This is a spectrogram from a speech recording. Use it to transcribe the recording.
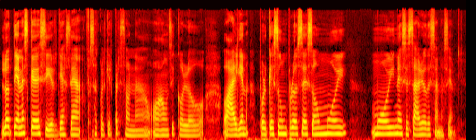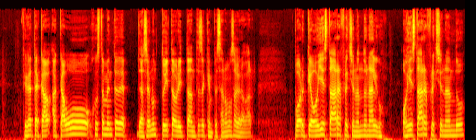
lo tienes que decir, ya sea pues, a cualquier persona o a un psicólogo o a alguien, porque es un proceso muy, muy necesario de sanación. Fíjate, acabo, acabo justamente de, de hacer un tweet ahorita antes de que empezáramos a grabar. Porque hoy estaba reflexionando en algo. Hoy estaba reflexionando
